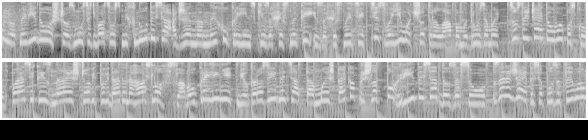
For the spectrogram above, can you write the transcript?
Ульотне відео, що змусить вас усміхнутися, адже на них українські захисники і захисниці зі своїми чотирилапими друзями. Зустрічайте у випуску пес, який знає, що відповідати на гасло Слава Україні! Білка розвідниця та мишка, яка прийшла погрітися до ЗСУ. Заряджайтеся позитивом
